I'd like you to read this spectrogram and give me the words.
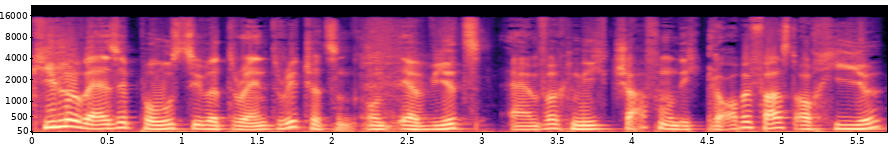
kiloweise Posts über Trent Richardson und er wird's einfach nicht schaffen und ich glaube fast auch hier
